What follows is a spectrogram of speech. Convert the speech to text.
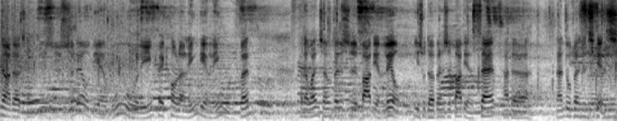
Tina 的成绩是十六点五五零，被扣了零点零五分。他的完成分是八点六，艺术得分是八点三，他的难度分是七点七。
